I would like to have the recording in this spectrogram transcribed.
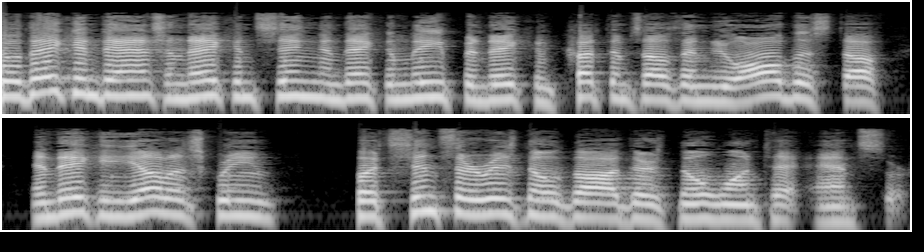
So they can dance and they can sing and they can leap and they can cut themselves and do all this stuff and they can yell and scream. But since there is no God, there's no one to answer.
